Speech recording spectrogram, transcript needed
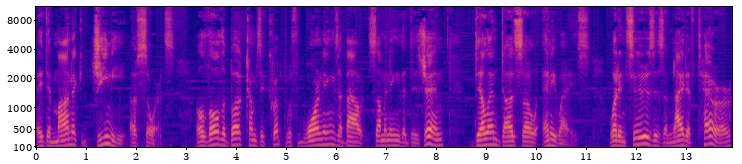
a demonic genie of sorts. Although the book comes equipped with warnings about summoning the Djinn, Dylan does so anyways. What ensues is a night of terror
